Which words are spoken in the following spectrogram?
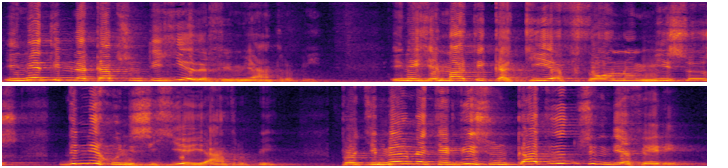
Είναι έτοιμοι να κάψουν τη γη αδερφοί μου οι άνθρωποι. Είναι γεμάτοι κακία, φθόνο, μίσος, δεν έχουν ησυχία οι άνθρωποι. Προκειμένου να κερδίσουν κάτι δεν τους ενδιαφέρει.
